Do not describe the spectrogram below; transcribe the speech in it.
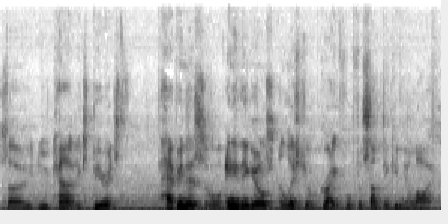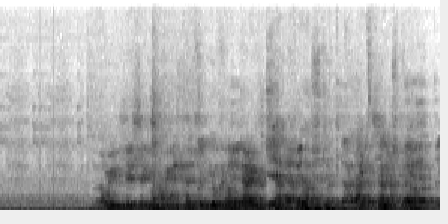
So you can't experience happiness or anything else unless you're grateful for something in your life. I mean, there's even finished, but you're not going. Hi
